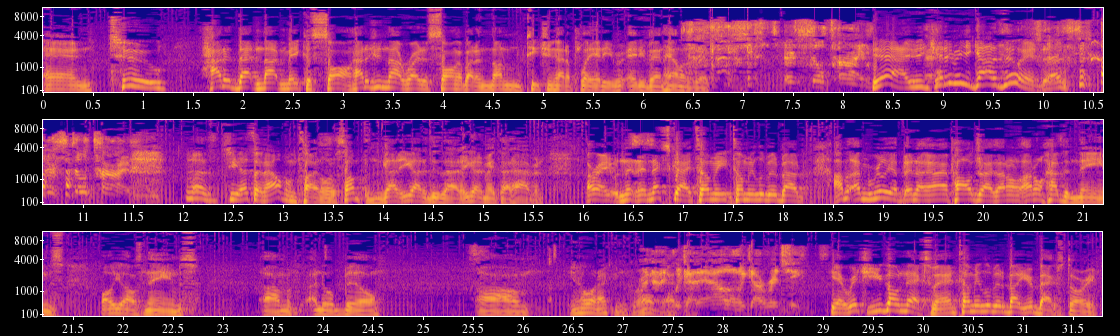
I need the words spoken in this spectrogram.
And two, how did that not make a song? How did you not write a song about a nun teaching how to play Eddie, Eddie Van Halen? There's still time. Yeah, are you kidding me? You got to do it. There's, there's still time. That's, gee, that's an album title or something. You got you got to do that. You got to make that happen. All right, n- the next guy, tell me tell me a little bit about. I'm, I'm really and I apologize. I don't I don't have the names, all y'all's names. Um, I know Bill. Um, you know what? I can grab that. We got Al and we got Richie. Yeah, Richie, you go next, man. Tell me a little bit about your backstory.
